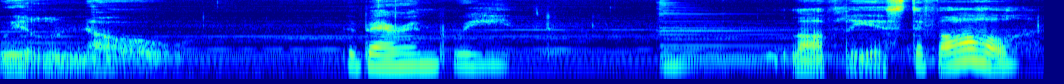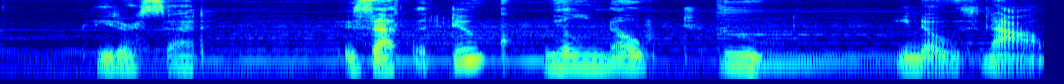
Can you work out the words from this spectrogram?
will know. The Baron breathed. Loveliest of all, Piter said, is that the Duke will know who he knows now.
